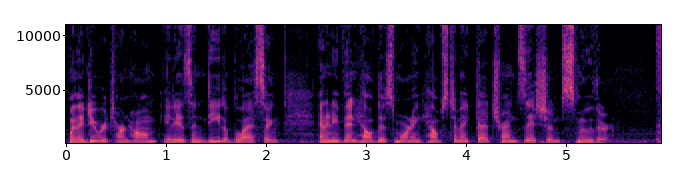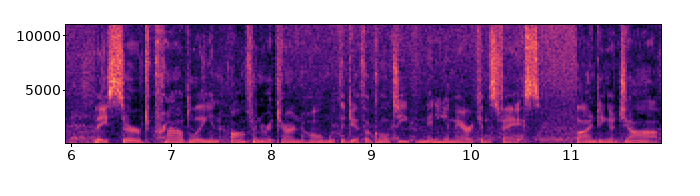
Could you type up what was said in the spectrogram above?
When they do return home, it is indeed a blessing, and an event held this morning helps to make that transition smoother. They served proudly and often returned home with the difficulty many Americans face finding a job.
